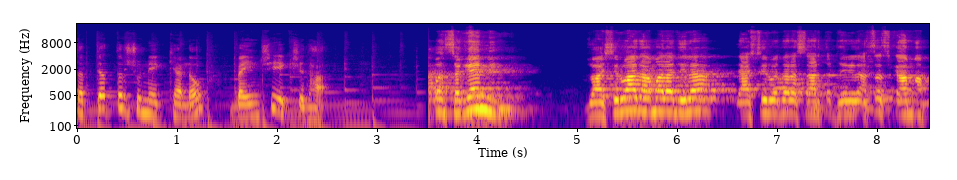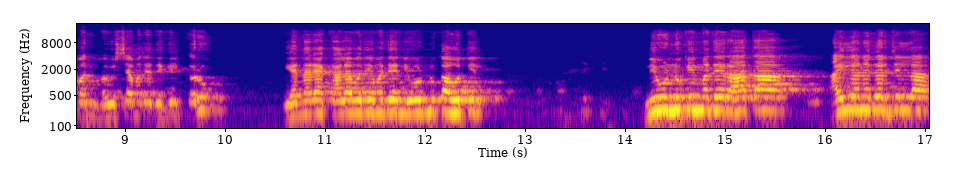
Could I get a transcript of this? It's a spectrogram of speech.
सत्याहत्तर शून्य एक्क्याण्णव ब्याऐंशी एकशे दहा. आपण सगळ्यांनी जो आशीर्वाद आम्हाला दिला त्या आशीर्वादाला सार्थ ठरेल असंच काम आपण भविष्यामध्ये देखील करू. येणाऱ्या कालावधीमध्ये निवडणुका होतील. निवडणुकीमध्ये राहता अहिल्यानगर जिल्हा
